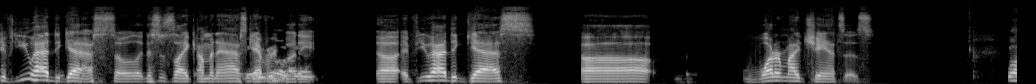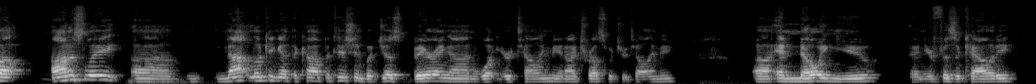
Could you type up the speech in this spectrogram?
if you had to guess, so like, this is like I'm gonna ask There you go, everybody. uh, if you had to guess, uh, what are my chances? Well, honestly, um, not looking at the competition, but just bearing on what you're telling me, and I trust what you're telling me, uh, and knowing you and your physicality.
